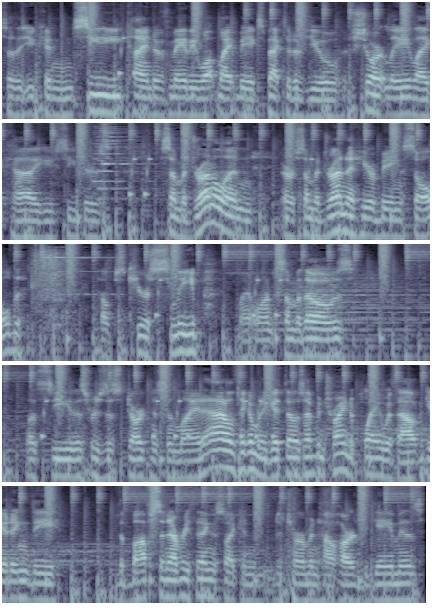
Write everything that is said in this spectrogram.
so that you can see kind of maybe what might be expected of you shortly. Like, uh, you see there's some adrenaline, or some adrena here being sold. Helps cure sleep. Might want some of those. Let's see, this resists darkness and light. I don't think I'm going to get those. I've been trying to play without getting the the buffs and everything so I can determine how hard the game is.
